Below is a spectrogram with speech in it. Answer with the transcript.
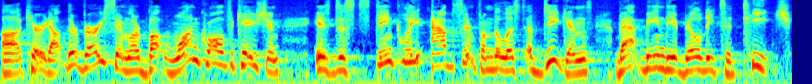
uh, carried out, they're very similar, but one qualification is distinctly absent from the list of deacons, that being the ability to teach.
